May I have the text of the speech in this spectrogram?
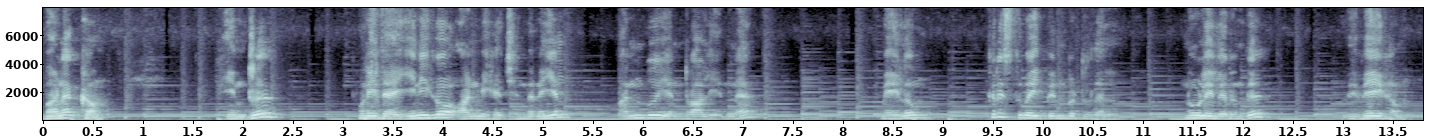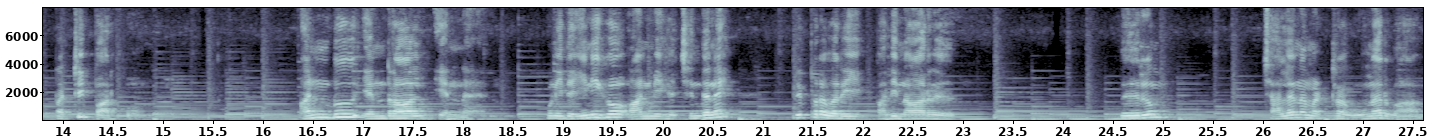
வணக்கம். இன்று புனித இனிகோ ஆன்மீக சிந்தனையில் அன்பு என்றால் என்ன? மேலும் கிறிஸ்துவை பின்பற்றுதல் நூலிலிருந்து விவேகம் பற்றி பார்ப்போம். அன்பு என்றால் என்ன? புனித இனிகோ ஆன்மீக சிந்தனை பிப்ரவரி பதினாறு. வெறும் சலனமற்ற உணர்வா?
